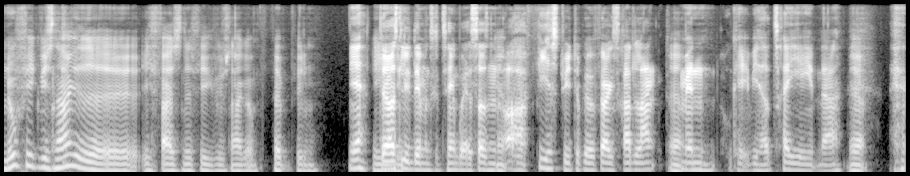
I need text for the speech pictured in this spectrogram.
nu fik vi snakket, øh, i faktisk nu fik vi snakket om fem film. Ja, det er også lige det, man skal tænke på. Jeg så sådan, åh, Ja. ja. 4 Street, det blev faktisk ret langt, Ja. men okay, vi havde 3 i en der. Ja.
